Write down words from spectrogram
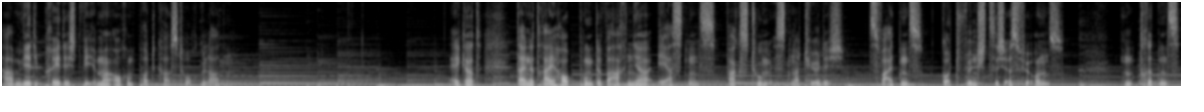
haben wir die Predigt wie immer auch im Podcast hochgeladen. Eckert, deine drei Hauptpunkte waren ja erstens, Wachstum ist natürlich, zweitens, Gott wünscht sich es für uns und drittens,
